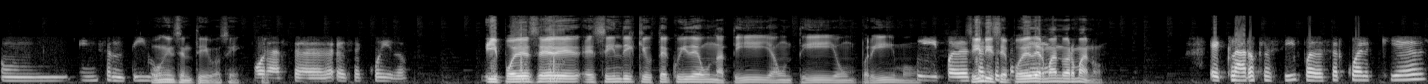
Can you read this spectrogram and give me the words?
un incentivo Un incentivo, sí. por hacer ese cuido. Y puede ser, eh, Cindy, que usted cuide a una tía, un tío, un primo. Sí, puede Cindy, ¿se puede de hermano a hermano? Eh, claro que sí, puede ser cualquier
